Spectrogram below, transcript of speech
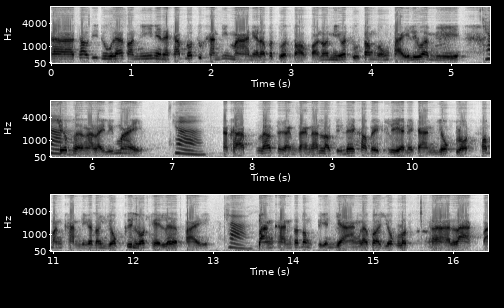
เอ่อเท่าที่ดูแล้วตอนนี้เนี่ยนะครับรถทุกคันที่มาเนี่ยเราก็ตรวจสอบก่อนว่ามีวัตถุต้องสงสัยหรือว่ามีค่ะ เชื้อเพลิงอะไรหรือไม่ ค่ะ นะครับแล้วจากจากนั้นเราถึงได้เข้าไปเคลียร์ในการยกรถเพราะบางคันนี่ก็ต้องยกขึ้นรถเทรลเลอร์ไป ค่ะ บางคันก็ต้องเปลี่ยนยางแล้วก็ยกรถอ่าลากไป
